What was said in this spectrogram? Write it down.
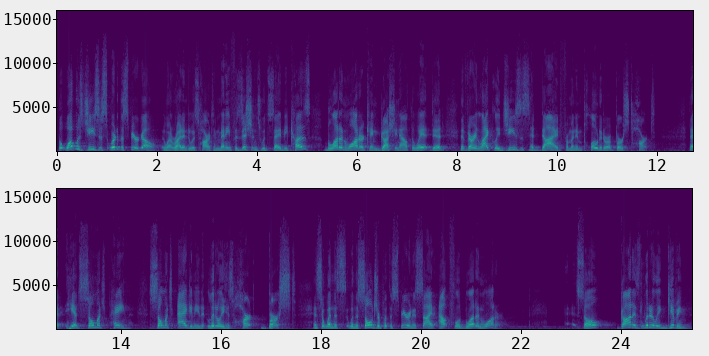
But what was Jesus? Where did the spear go? It went right into his heart. And many physicians would say because blood and water came gushing out the way it did, that very likely Jesus had died from an imploded or a burst heart. That he had so much pain, so much agony that literally his heart burst. And so when the, when the soldier put the spear in his side, out flowed blood and water. So God is literally giving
